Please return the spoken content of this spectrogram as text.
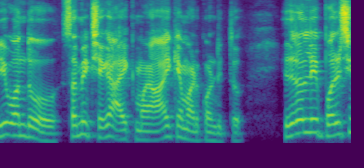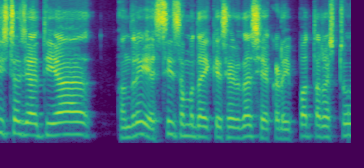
ಈ ಒಂದು ಸಮೀಕ್ಷೆಗೆ ಆಯ್ಕೆ ಮಾ, ಆಯ್ಕೆ ಮಾಡಿಕೊಂಡಿತ್ತು. ಇದರಲ್ಲಿ ಪರಿಶಿಷ್ಟ ಜಾತಿಯ ಅಂದರೆ ಎಸ್ ಸಿ ಸಮುದಾಯಕ್ಕೆ ಸೇರಿದ ಶೇಕಡ ಇಪ್ಪತ್ತರಷ್ಟು,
